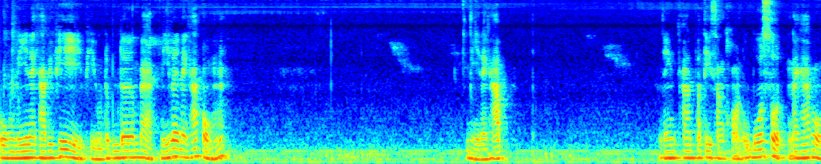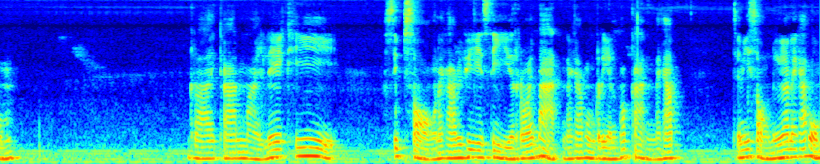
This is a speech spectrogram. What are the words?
องค์นี้นะครับพี่ๆผิวเดิมๆแบบนี้เลยนะครับผม นี่นะครับในการปฏิสังขรณ์อุโบสถนะครับผม รายการหมายเลขที่ 12 นะครับพี่พี่400 บาทนะครับ ผมเหรียญพ่อกันนะครับ จะมี 2 เนื้อนะครับผม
